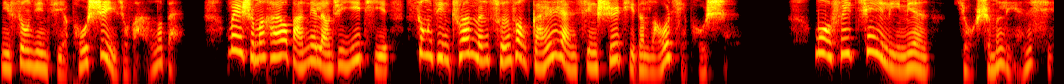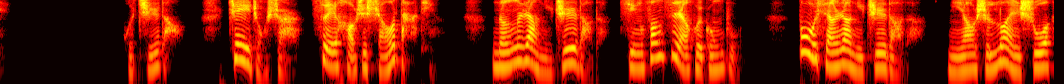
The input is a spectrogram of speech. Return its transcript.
你送进解剖室也就完了呗。为什么还要把那两具遗体送进专门存放感染性尸体的老解剖室？莫非这里面有什么联系？我知道这种事儿最好是少打听，能让你知道的，警方自然会公布；不想让你知道的，你要是乱说，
